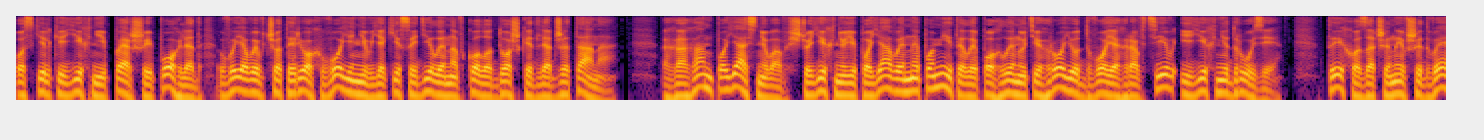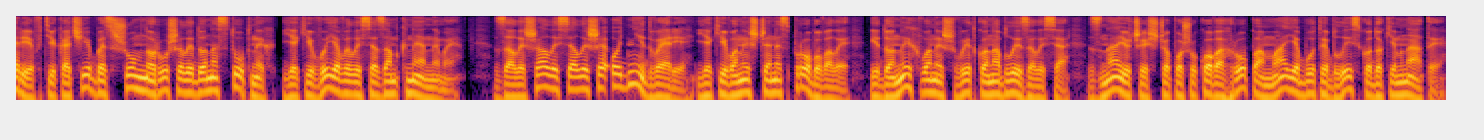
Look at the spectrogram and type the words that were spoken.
оскільки їхній перший погляд виявив чотирьох воїнів, які сиділи навколо дошки для джетана. Гаган пояснював, що їхньої появи не помітили поглинуті грою двоє гравців і їхні друзі. Тихо зачинивши двері, втікачі безшумно рушили до наступних, які виявилися замкненними. Залишалися лише одні двері, які вони ще не спробували, і до них вони швидко наблизилися, знаючи, що пошукова група має бути близько до кімнати.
